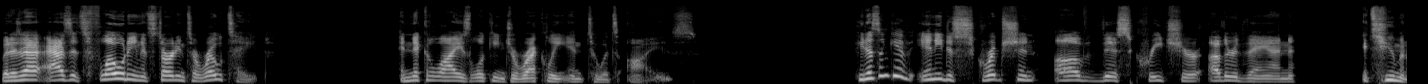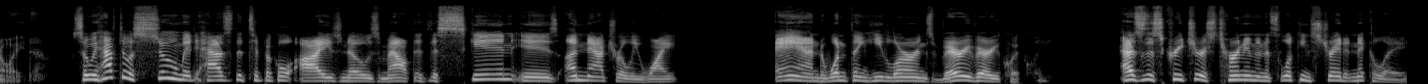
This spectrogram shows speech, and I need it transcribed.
But as, as it's floating, it's starting to rotate and Nikolai is looking directly into its eyes. He doesn't give any description of this creature other than it's humanoid. So we have to assume it has the typical eyes, nose, mouth. The skin is unnaturally white. And one thing he learns very, very quickly as this creature is turning and it's looking straight at Nikolai,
